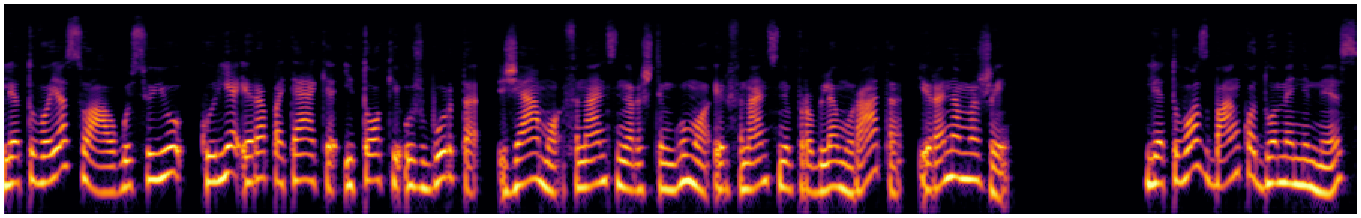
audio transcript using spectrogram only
Lietuvoje suaugusiųjų, kurie yra patekę į tokį užburtą žemo finansinio raštingumo ir finansinių problemų ratą, yra nemažai. Lietuvos banko duomenimis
